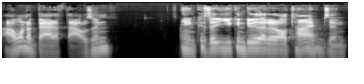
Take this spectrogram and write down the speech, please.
I want to bat a thousand, and because you can do that at all times. And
